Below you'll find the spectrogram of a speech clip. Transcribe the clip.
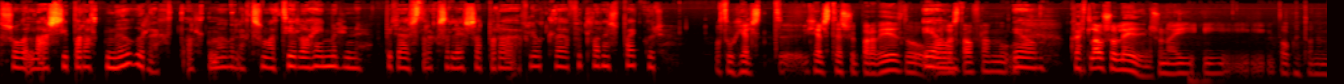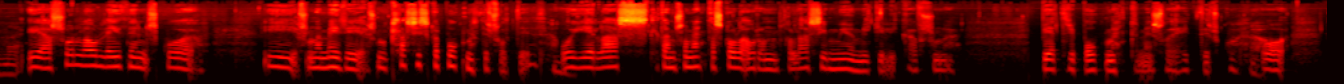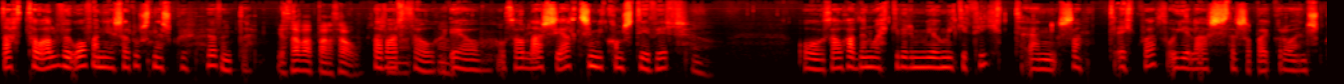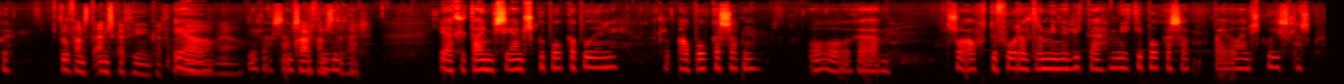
svo las ég bara allt mögulegt, allt mögulegt sem var til á heimilinu. Byrjaði strax að lesa bara fljótlega fullarins bækur og þú helst, helst þessu bara við og, og last áfram og já. hvert lág svo leiðin svona í, í, í bókmyndunum? Og... Já, svo lág leiðin sko í svona meiri svona klassiska bókmyndir svolítið mm. og ég las, til dæmis á mentaskóla árunum þá las ég mjög mikið líka af svona betri bókmyndum eins og það heitir sko já. og dætt þá alveg ofan í þessa rúsnesku höfunda. Já, það var bara þá? Það var þá, já. já, og þá las ég allt sem ég komst yfir já og þá hafði nú ekki verið mjög mikið þýtt en samt eitthvað og ég las þessa bækur á ennsku. Þú fannst ennskar þýðingar það? Já, já, ég las ennskar þýðingar. Hvar fannstu þær? Ég ætla dæmis í ennsku bókabúðinni á bókasafnum og um, svo áttu fóreldra mínu líka mikið bókasafn bæði á ennsku og íslensku.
